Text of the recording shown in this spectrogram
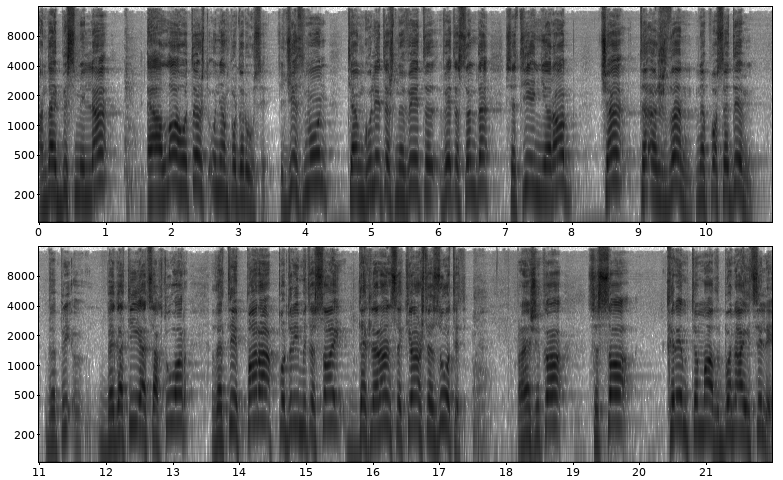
Andaj Bismillah e Allahut është unë jam përdoruesi. Që gjithmonë t'ja ngulitësh në vetvetes tënde se ti je një rob që të është dhënë në posedim begatia e caktuar dhe ti para përdorimit të saj deklaron se kjo është e Zotit. Pra shiko se sa krim të madh bën ai i cili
